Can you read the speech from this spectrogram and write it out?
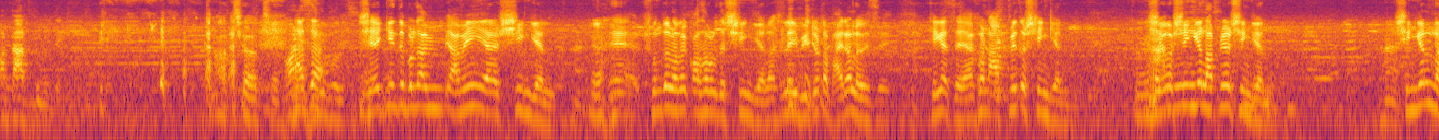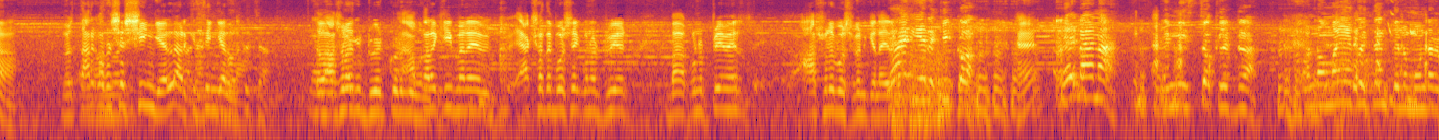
আর দাঁতগুলো দেখি। আচ্ছা আচ্ছা। আচ্ছা সে কিন্তু বলতে আমি আমি সিঙ্গেল সুন্দরভাবে কথা বলতে সিঙ্গেল আসলে এই ভিডিওটা ভাইরাল হয়েছে। ঠিক আছে এখন আপনি তো সিঙ্গেল সেও সিঙ্গেল আপনিও সিঙ্গেল। হ্যাঁ। সিঙ্গেল না। মানে তার কথা সে সিঙ্গেল আর কি সিঙ্গেল না। তো আসলে ডুয়েট করে আপনারা কি মানে একসাথে বসে কোনো ডুয়েট বা কোনো প্রেমের আসলে বসবেন কিনা এরকম? এই, এরে কি কর? হ্যাঁ? না না মিস চকলেট না। অন্য মাইয়া কইতেন তাহলে মনটার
